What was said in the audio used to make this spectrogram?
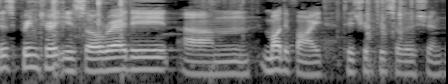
This printer is already um, modified to chipless solution.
